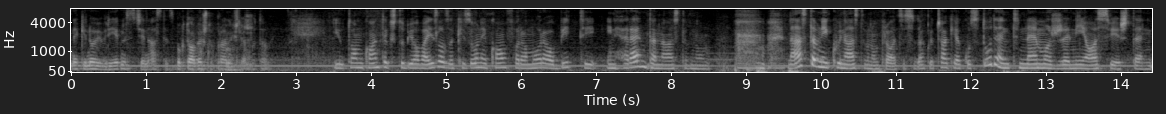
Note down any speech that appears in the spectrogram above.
Neke nove vrijednosti će nastati zbog toga što promišljamo o tome. I u tom kontekstu bi ovaj izlazak iz zone komfora morao biti inherentan nastavnom nastavniku i nastavnom procesu. Dakle, čak i ako student ne može, nije osviješten,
